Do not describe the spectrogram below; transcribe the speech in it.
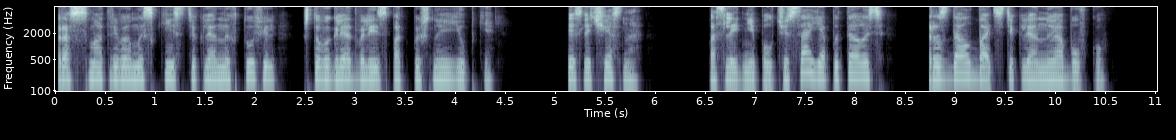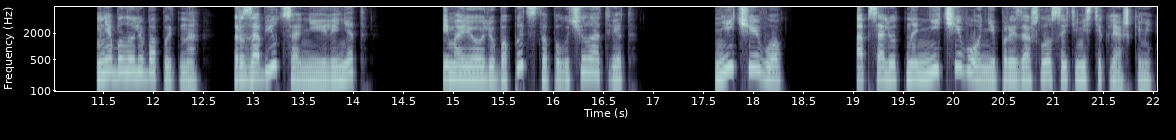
рассматривая мыски стеклянных туфель, что выглядывали из-под пышной юбки. Если честно, последние полчаса я пыталась раздолбать стеклянную обувку. Мне было любопытно, разобьются они или нет, и мое любопытство получило ответ. Ничего, абсолютно ничего не произошло с этими стекляшками,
